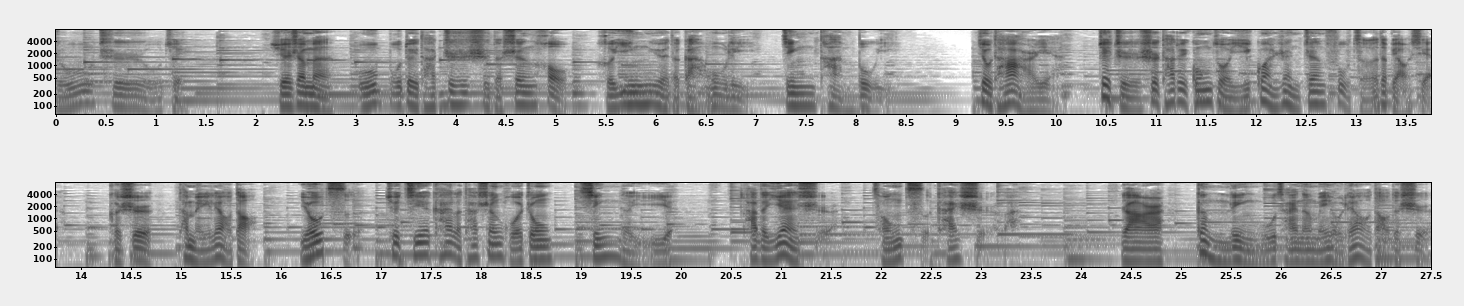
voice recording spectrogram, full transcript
如痴如醉，学生们无不对他知识的深厚和音乐的感悟力惊叹不已。就他而言，这只是他对工作一贯认真负责的表现。可是他没料到，由此却揭开了他生活中新的一页，他的厌世从此开始了。然而，更令吴才能没有料到的是。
